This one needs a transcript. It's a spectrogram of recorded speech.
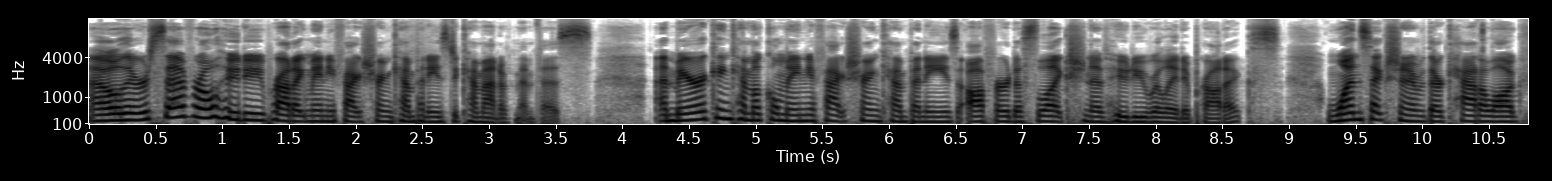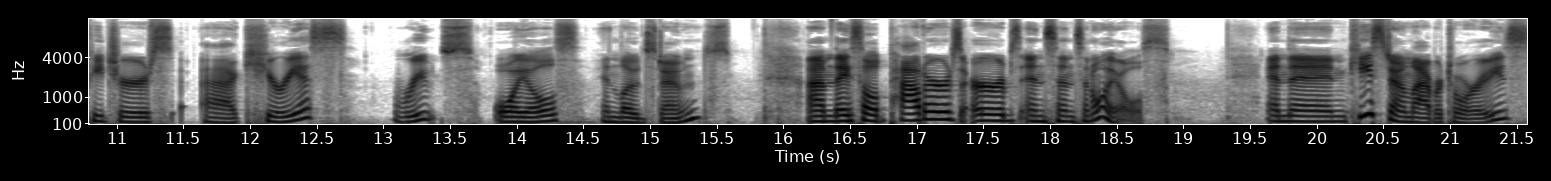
Oh, there were several hoodoo product manufacturing companies to come out of Memphis. American chemical manufacturing companies offered a selection of hoodoo related products. One section of their catalog features uh, curious, roots, oils, and lodestones. Um, they sold powders, herbs, incense, and oils. And then Keystone Laboratories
